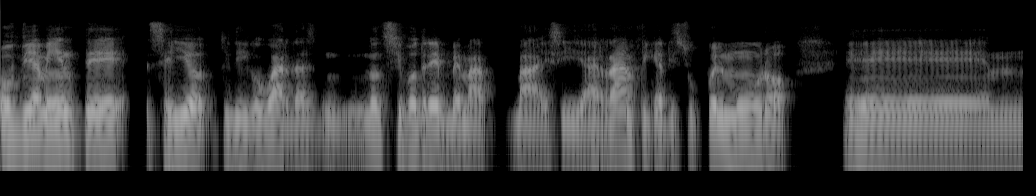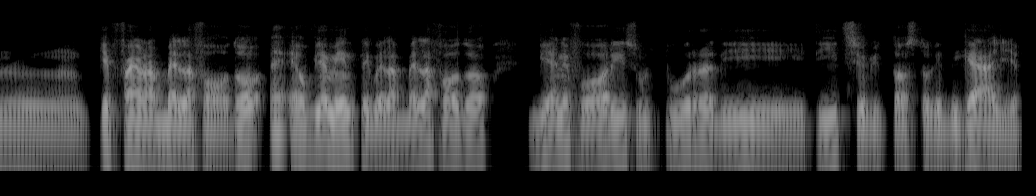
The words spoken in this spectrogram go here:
ovviamente se io ti dico guarda non si potrebbe, ma vai sì, arrampicati su quel muro e, mh, che fai una bella foto e, e, ovviamente quella bella foto viene fuori sul tour di Tizio piuttosto che di Caglio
